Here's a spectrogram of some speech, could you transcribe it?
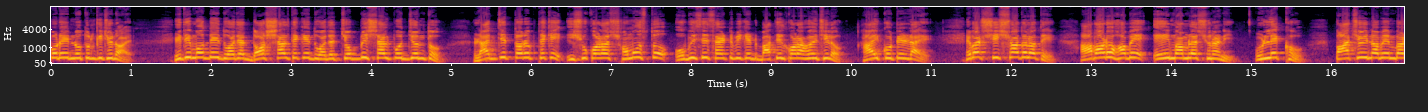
পড়ে নতুন কিছু নয়। ইতিমধ্যেই দু হাজার দশ সাল থেকে দু হাজার চব্বিশ সাল পর্যন্ত রাজ্যের তরফ থেকে ইস্যু করা সমস্ত ওবিসি সার্টিফিকেট বাতিল করা হয়েছিল হাইকোর্টের রায়ে। এবার শীর্ষ আদালতে আবারও হবে এই মামলার শুনানি। উল্লেখ্য, পাঁচই নভেম্বর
